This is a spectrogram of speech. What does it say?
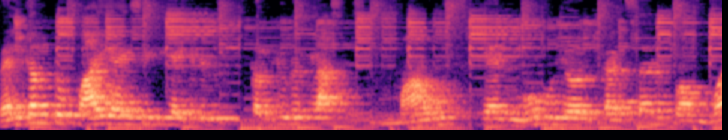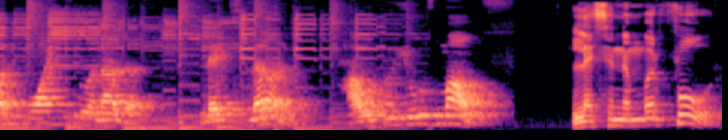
Welcome to PAI ICT Academy computer classes. Mouse can move your cursor from one point to another. Let's learn how to use mouse. Lesson number 4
